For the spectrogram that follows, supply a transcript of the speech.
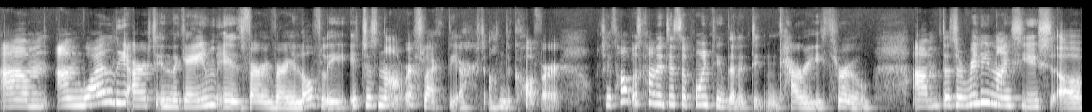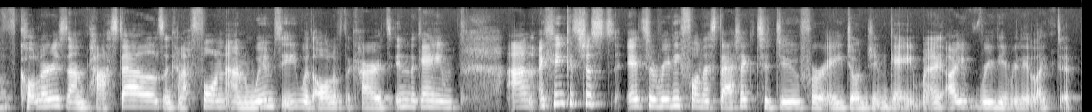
Um, and while the art in the game is very, very lovely, it does not reflect the art on the cover, which I thought was kind of disappointing that it didn't carry through. Um, there's a really nice use of colours and pastels and kind of fun and whimsy with all of the cards in the game. And I think it's just, it's a really fun aesthetic to do for a dungeon game. I, I really, really liked it.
